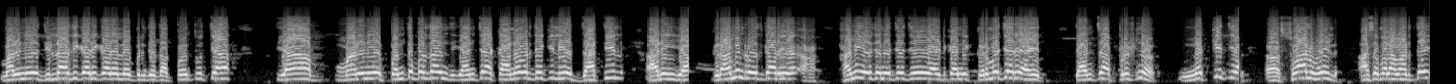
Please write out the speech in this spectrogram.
माननीय जिल्हाधिकारी कार्यालयापर्यंत येतात. परंतु त्या या माननीय पंतप्रधान यांच्या कानावर देखील हे जातील आणि या ग्रामीण रोजगार हमी योजनेचे जे या ठिकाणी कर्मचारी आहेत त्यांचा प्रश्न नक्कीच सॉल्व्ह होईल असं मला वाटतंय.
